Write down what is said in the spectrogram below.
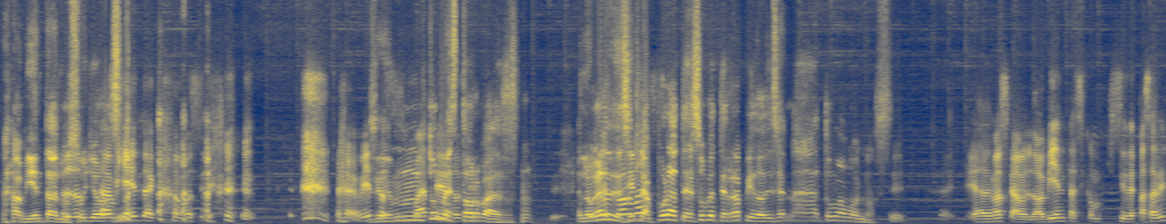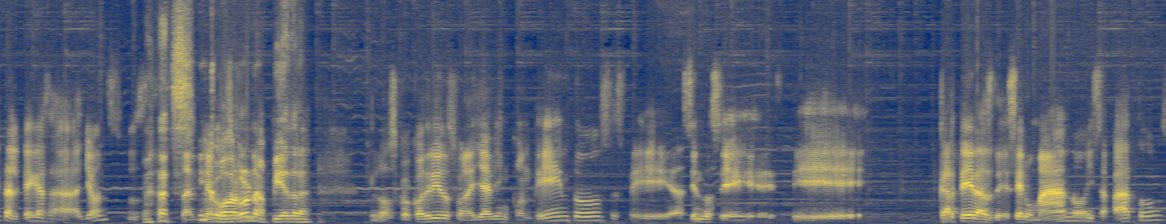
avienta los suyos. Avienta como si... Mm, tú me estorbas. En lugar de decirle apúrate, súbete rápido, dice, nah, tú vámonos. Y además lo avienta así como si de pasadita le pegas a Jones, pues mejor, como una piedra. Los cocodrilos por allá bien contentos, este, haciéndose este, carteras de ser humano y zapatos.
